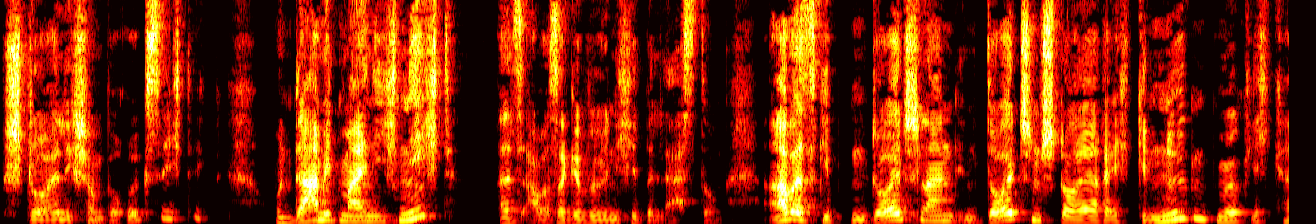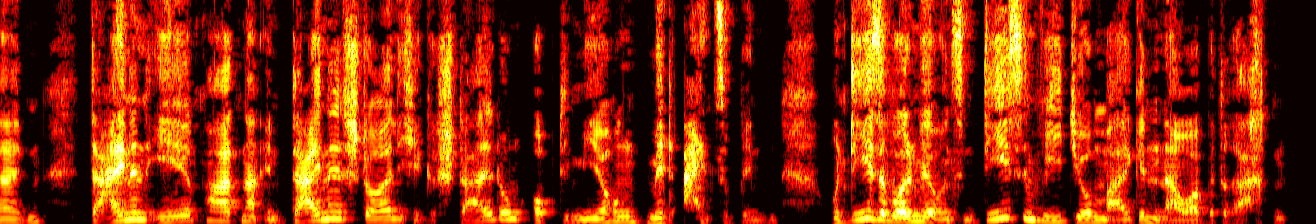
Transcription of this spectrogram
steuerlich schon berücksichtigt? Und damit meine ich nicht als außergewöhnliche Belastung. Aber es gibt in Deutschland, im deutschen Steuerrecht genügend Möglichkeiten, deinen Ehepartner in deine steuerliche Gestaltung, Optimierung mit einzubinden. Und diese wollen wir uns in diesem Video mal genauer betrachten.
